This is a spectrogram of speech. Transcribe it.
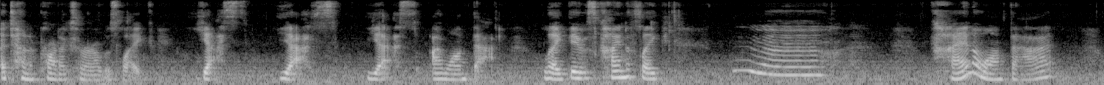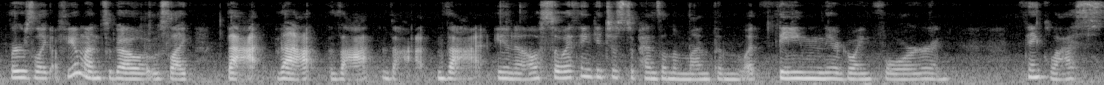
a ton of products where I was like, yes, yes, yes, I want that. Like it was kind of like, mm, kind of want that Whereas like a few months ago, it was like that, that, that, that, that, you know? So I think it just depends on the month and what theme they're going for. And I think last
